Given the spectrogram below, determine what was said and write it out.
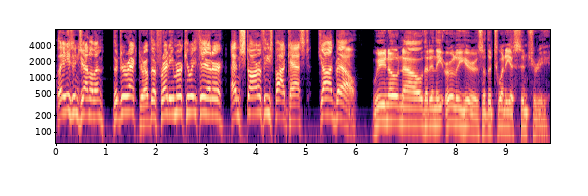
Ladies and gentlemen, the director of the Freddie Mercury Theater and star of these podcasts, John Bell. We know now that in the early years of the 20th century,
